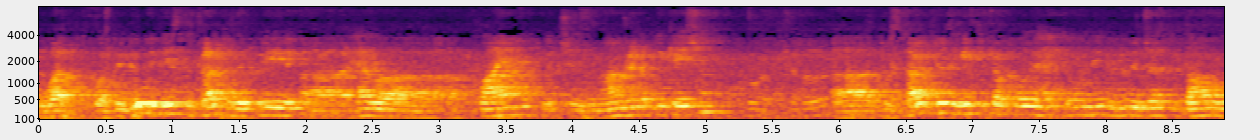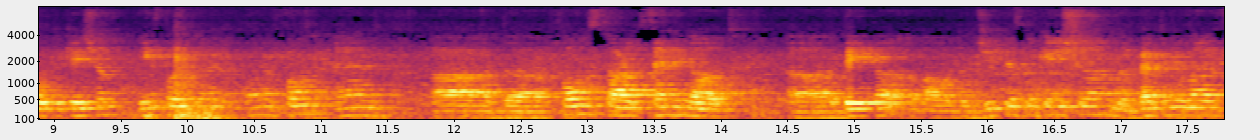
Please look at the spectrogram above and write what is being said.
what, what we do with InstaTrack is that we uh, have a, a, client which is an Android application uh, to start using InstaTrack, all you, have, need to do is just download the application, install it on your phone, and uh, the phone starts sending out uh, data about the GPS location, the battery life,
